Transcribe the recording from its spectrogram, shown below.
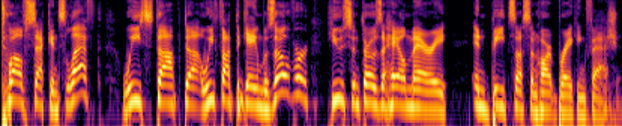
12 seconds left. We stopped. Uh, we thought the game was over. Houston throws a Hail Mary and beats us in heartbreaking fashion.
